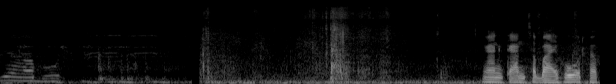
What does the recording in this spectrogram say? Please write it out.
เรื่องระบูดงานการสบายโพดครับ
